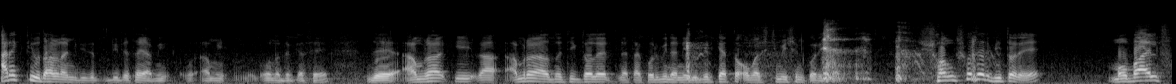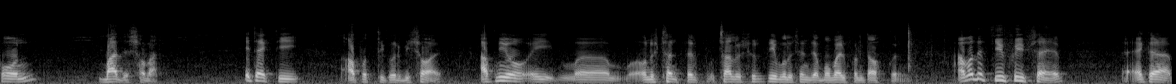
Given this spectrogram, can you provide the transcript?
আরেকটি উদাহরণ আমি দিতে- চাই, আমি আমি ওনাদের কাছে। যে আমরা কি আমরা রাজনৈতিক দলের নেতা কর্মী না নিজেদেরকে এত ওভার এস্টিমেশন করি। সংসদের ভিতরে মোবাইল ফোন বাদে সবার। এটা একটি আপত্তিকর বিষয়। আপনিও এই অনুষ্ঠান চাল- শুরুতেই বলেছেন যে মোবাইল ফোনটা অফ করেন। আমাদের চিফ হুইপ সাহেব একটা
